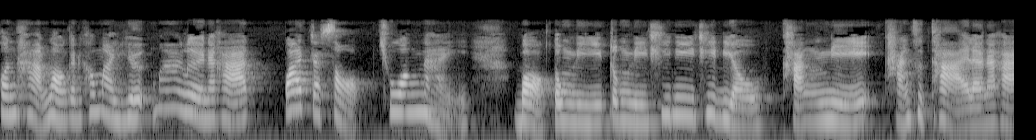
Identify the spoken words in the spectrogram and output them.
คนถามลองกันเข้ามาเยอะมากเลยนะคะ ว่าจะสอบช่วงไหน บอกตรงนี้ตรงนี้ที่นี่ที่เดียวครั้งนี้ครั้งสุดท้ายแล้วนะคะ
